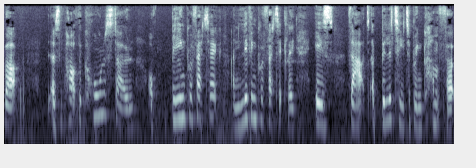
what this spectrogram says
but as part of the cornerstone of being prophetic and living prophetically is that ability to bring comfort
